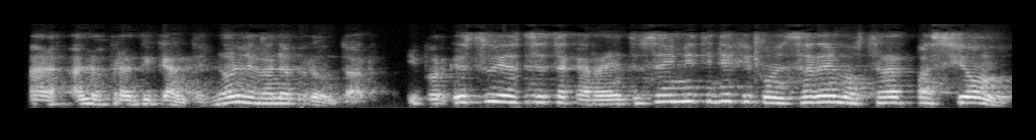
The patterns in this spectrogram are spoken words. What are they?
A, los practicantes, ¿no? Les van a preguntar, ¿y por qué estudiaste esta carrera? Entonces ahí me tienes que comenzar a demostrar pasión,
